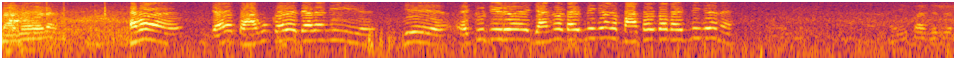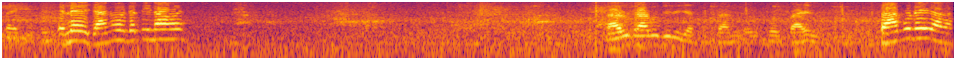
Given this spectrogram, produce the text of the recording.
દાદા વાળા જયારે ભાગું કરે ત્યારે એની જે એટીટ્યુડ હોય જાનવર ટાઈપની છે ને પાછળતા ટાઈપની છે ને. એટલે જાનવર ગતિ ના હોય. સારું સારું જુદી જશે. સારું નહીં. દાદા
